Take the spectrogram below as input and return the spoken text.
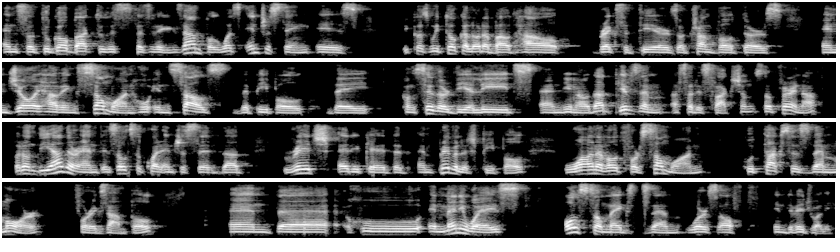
And so to go back to this specific example, what's interesting is because we talk a lot about how Brexiteers or Trump voters enjoy having someone who insults the people they consider the elites and you know that gives them a satisfaction. So fair enough. But on the other end it's also quite interesting that rich educated and privileged people want to vote for someone who taxes them more for example and uh, who, in many ways, also makes them worse off individually.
